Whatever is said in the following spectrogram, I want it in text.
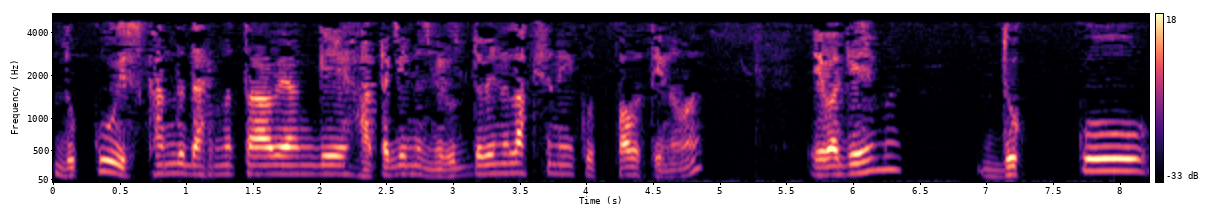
දුක් වූ ස්කන්ධ ධර්මතාවයන්ගේ හටගෙන නිරුද්ධ වෙන ලක්ෂණයකුත් පවතිනවා. ඒ වගේම දුක් වූ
